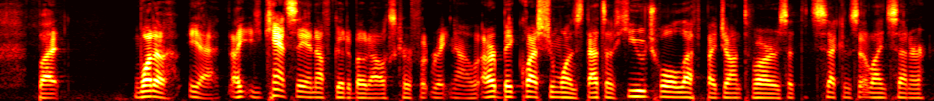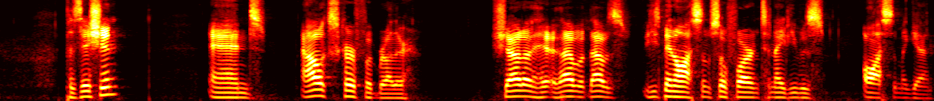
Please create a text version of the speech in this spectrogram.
but what a yeah, I, you can't say enough good about Alex Kerfoot right now. Our big question was that's a huge hole left by John Tavares at the second line center position, and Alex Kerfoot, brother, shout out that that was he's been awesome so far, and tonight he was awesome again.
